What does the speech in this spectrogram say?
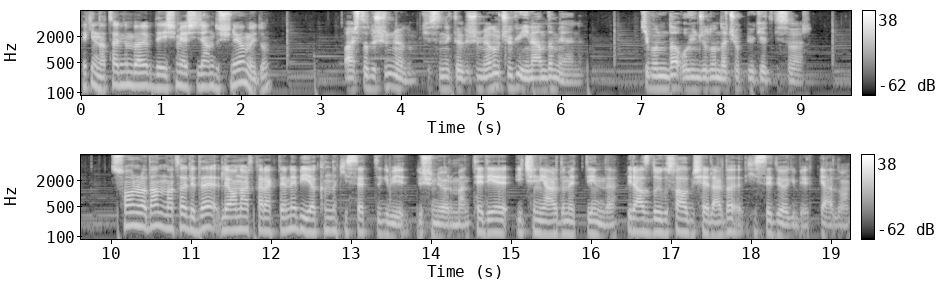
Peki Natalie'nin böyle bir değişim yaşayacağını düşünüyor muydun? Başta düşünmüyordum. Kesinlikle düşünmüyordum çünkü inandım yani. Ki bunun da oyunculuğun da çok büyük etkisi var. Sonradan Natalie de Leonard karakterine bir yakınlık hissetti gibi düşünüyorum ben. Teddy'ye için yardım ettiğinde biraz duygusal bir şeyler de hissediyor gibi geldi on.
